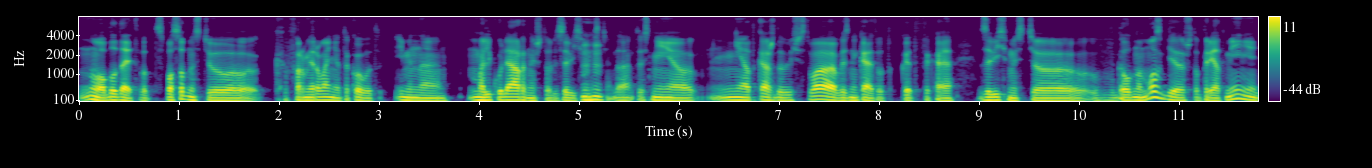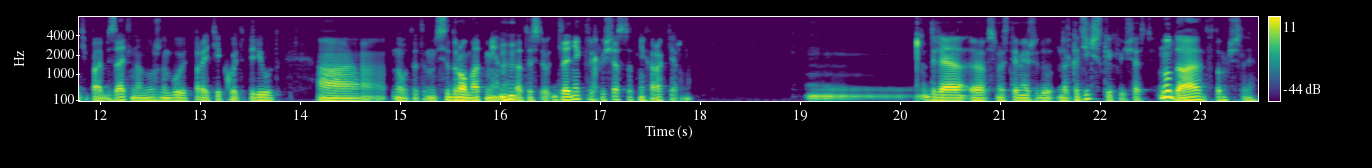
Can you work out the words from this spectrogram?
ну, обладает вот способностью к формированию такой вот именно молекулярной, что ли, зависимости, mm-hmm. да, то есть не, не от каждого вещества возникает вот какая-то такая зависимость э, в головном мозге, что при отмене, типа, обязательно нужно будет пройти какой-то период, а, ну, вот этого синдрома отмены, mm-hmm. да, то есть для некоторых веществ это не характерно. Для, э, в смысле, имеешь в виду наркотических веществ? Ну да, в том числе.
